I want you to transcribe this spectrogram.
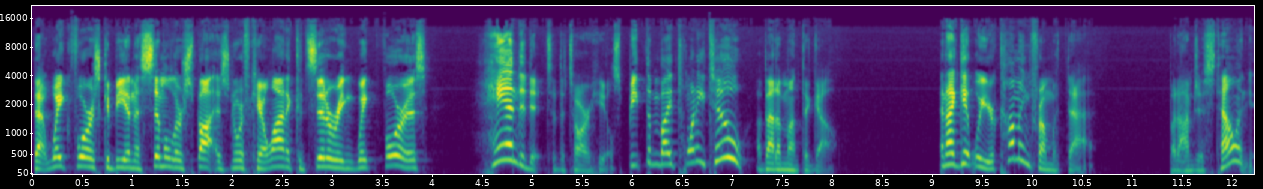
that Wake Forest could be in a similar spot as North Carolina, considering Wake Forest handed it to the Tar Heels, beat them by 22 about a month ago. And I get where you're coming from with that. But I'm just telling you,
